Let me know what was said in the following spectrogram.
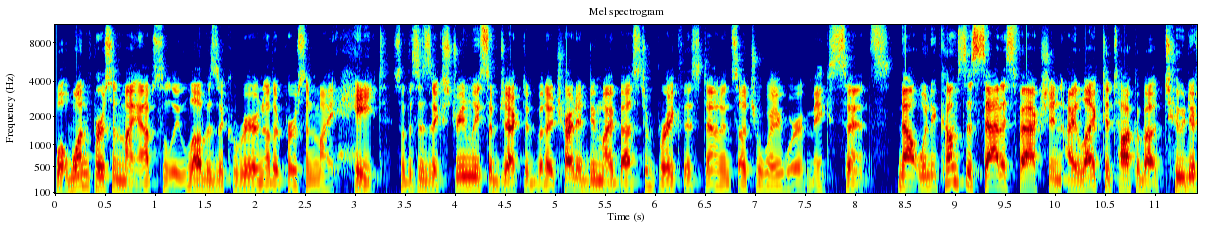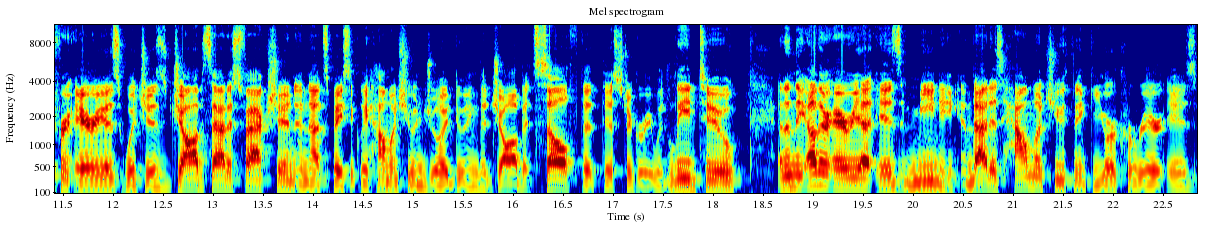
What one person might absolutely love as a career, another person might hate. So this is extremely subjective, but I try to do my best to break this down in such a way where it makes sense. Now, when it comes to satisfaction, I like to talk about two different areas, which is job satisfaction, and that's basically how much you enjoy doing the job itself that this degree would lead to. And then the other area is meaning, and that is how much you think your career is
